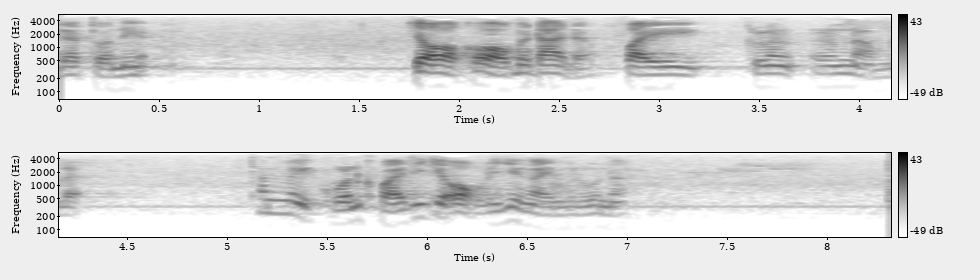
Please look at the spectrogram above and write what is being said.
แล้วตอนนี้จะออกก็ออกไม่ได้นะไฟกระหน่ำแหล้วท่านไม่ขวนขวายที่จะออกหรือยังไงไม่รู้นะไป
